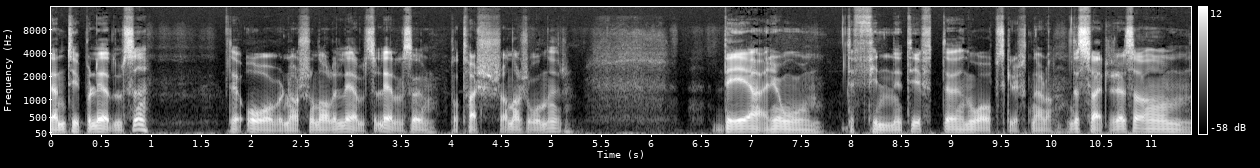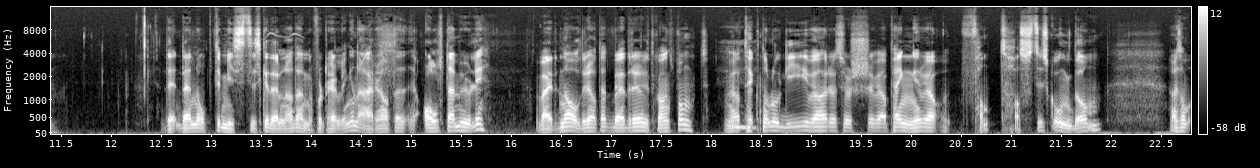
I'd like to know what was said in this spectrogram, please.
Den type ledelse, det overnasjonale ledelse, ledelse på tvers av nasjoner, det er jo definitivt uh, noe av oppskriften her, da. Dessverre så Den optimistiske delen av denne fortellingen er at alt er mulig. Verden har aldri hatt et bedre utgangspunkt. Vi har teknologi, vi har ressurser, vi har penger, vi har fantastisk ungdom. Altså,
